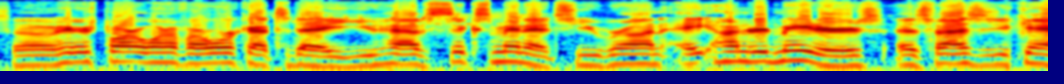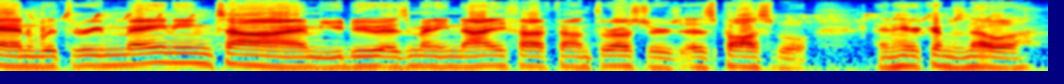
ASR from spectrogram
So here's part one of our workout today. You have six minutes. You run 800 meters as fast as you can. With the remaining time, you do as many 95 pound thrusters as possible. And here comes Noah.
